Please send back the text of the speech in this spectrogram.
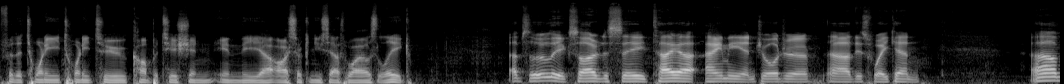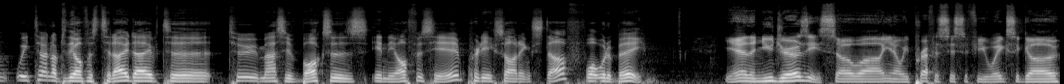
for the 2022 competition in the uh, Ice Hockey New South Wales League. Absolutely excited to see Taya, Amy, and Georgia uh, this weekend. Um, we turned up to the office today, Dave, to two massive boxes in the office here. Pretty exciting stuff. What would it be? Yeah, the new jerseys. So uh, you know, we prefaced this a few weeks ago.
